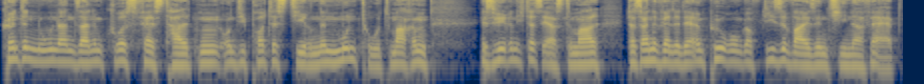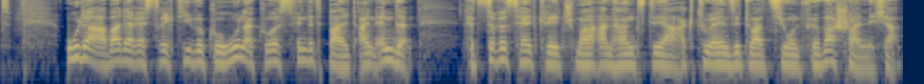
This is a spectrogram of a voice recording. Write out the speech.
könnte nun an seinem Kurs festhalten und die Protestierenden mundtot machen. Es wäre nicht das erste Mal, dass eine Welle der Empörung auf diese Weise in China verebbt. Oder aber der restriktive Corona-Kurs findet bald ein Ende. Letzteres hält Kretschmer anhand der aktuellen Situation für wahrscheinlicher.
